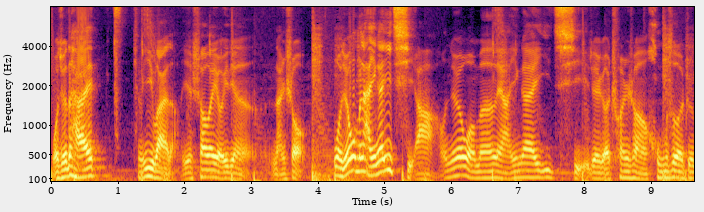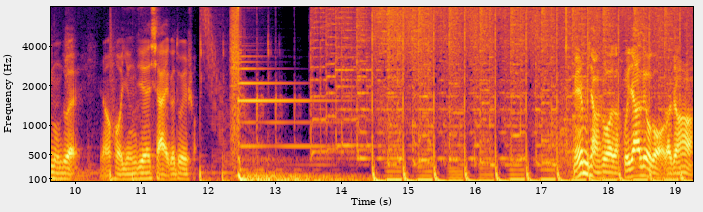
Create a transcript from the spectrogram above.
我觉得还挺意外的，也稍微有一点难受。我觉得我们俩应该一起啊，我觉得我们俩应该一起这个穿上红色追梦队，然后迎接下一个对手。没什么想说的，回家遛狗了，正好，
